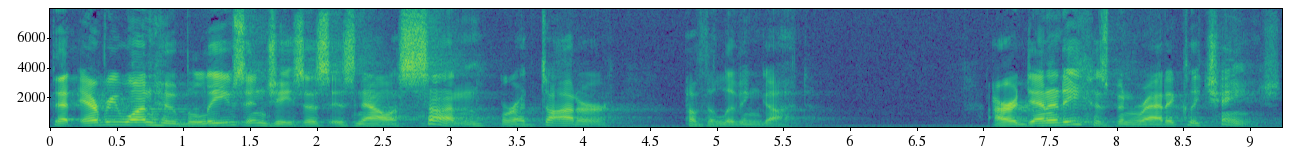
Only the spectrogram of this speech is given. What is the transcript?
that everyone who believes in Jesus is now a son or a daughter of the living God. Our identity has been radically changed.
